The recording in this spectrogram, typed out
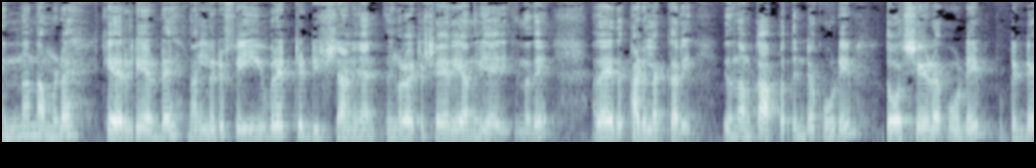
ഇന്ന് നമ്മുടെ കേരളീയരുടെ നല്ലൊരു ഫേവറേറ്റ് ഡിഷാണ് ഞാൻ നിങ്ങളുമായിട്ട് ഷെയർ ചെയ്യാമെന്ന് വിചാരിക്കുന്നത്. അതായത് കടലക്കറി. ഇത് നമുക്ക് അപ്പത്തിന്റെ കൂടെയും ദോശയുടെ കൂടെയും പുട്ടിന്റെ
